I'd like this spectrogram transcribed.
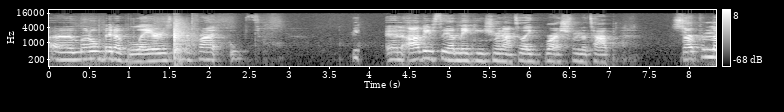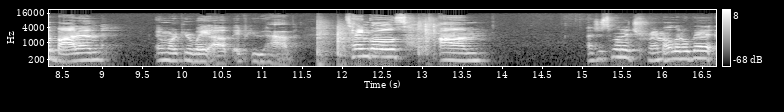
a little bit of layers in the front. Oops. And obviously I'm making sure not to like brush from the top. Start from the bottom and work your way up if you have tangles. Um, I just want to trim a little bit.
